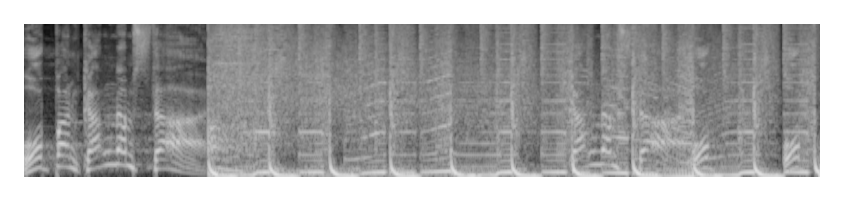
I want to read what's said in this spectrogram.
오빤 강남 스타일 강남 스타일 옵 옵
